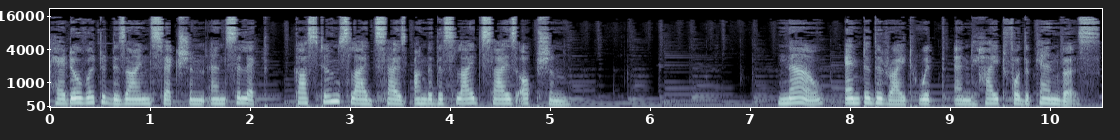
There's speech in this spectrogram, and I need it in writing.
Head over to Design section and select Custom Slide Size under the Slide Size option. Now, enter the right width and height for the canvas.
